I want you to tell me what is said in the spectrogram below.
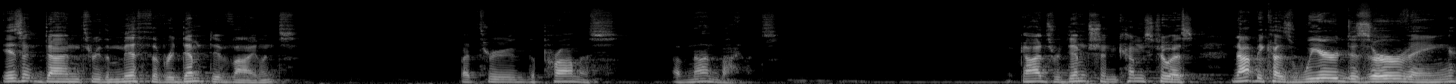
isn't done through the myth of redemptive violence, but through the promise of nonviolence. God's redemption comes to us not because we're deserving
